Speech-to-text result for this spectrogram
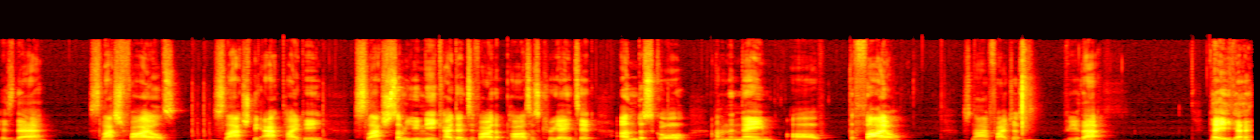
is there, slash files, slash the app ID, slash some unique identifier that parse has created, underscore, and the name of the file. So now if I just view that, there you go.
